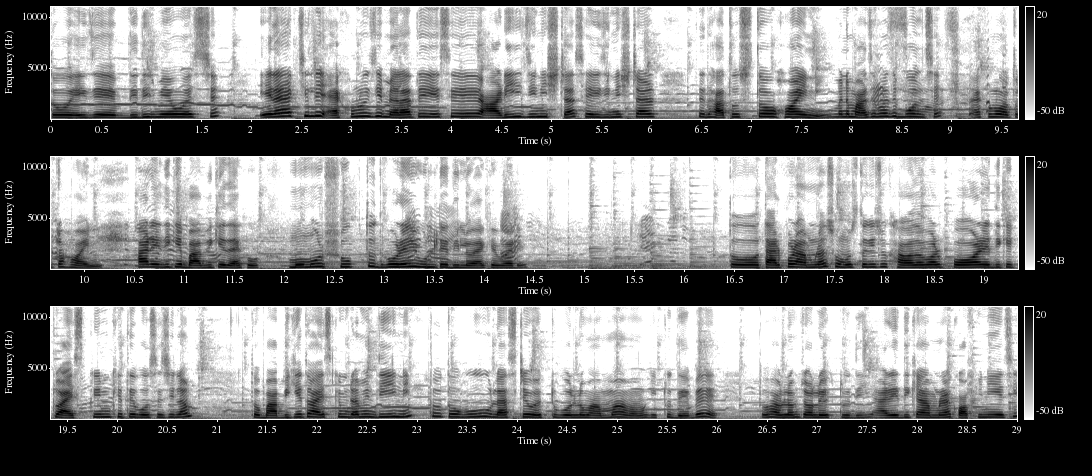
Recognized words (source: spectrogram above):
তো এই যে দিদির মেয়েও এসছে। এরা অ্যাকচুয়ালি এখনও যে মেলাতে এসে আড়ি জিনিসটা, সেই জিনিসটার তে হয়নি মানে মাঝে মাঝে বলছে এখনও অতটা হয়নি। আর এদিকে বাবিকে দেখো, মোমোর স্যুপ তো ধরেই উল্টে দিল একেবারে। তো তারপর আমরা সমস্ত কিছু খাওয়া দাওয়ার পর এদিকে একটু আইসক্রিম খেতে বসেছিলাম। তো বাবিকে তো আইসক্রিমটা আমি দিইনি, তো তবু লাস্টেও একটু বলল, মাম্মা, আমাকে একটু দেবে? তো ভাবলাম, চলো একটু দিই। আর এদিকে আমরা কফি নিয়েছি,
